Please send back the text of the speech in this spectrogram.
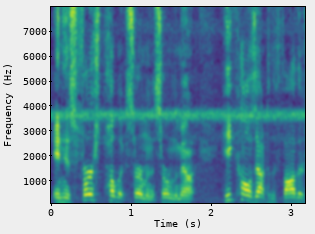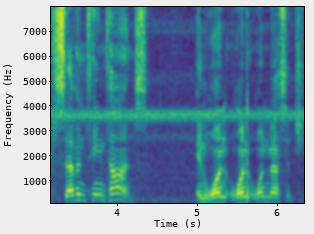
In his first public sermon, the Sermon on the Mount, he calls out to the Father 17 times in one one one message.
